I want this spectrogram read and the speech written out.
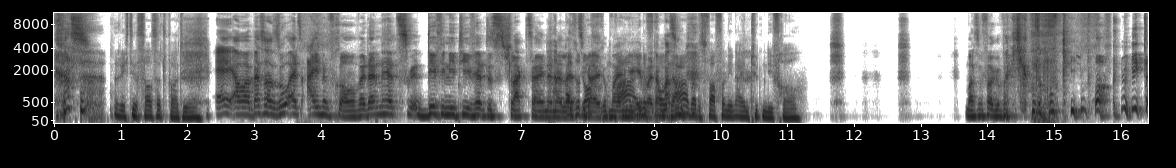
Krass. Richtige Sausage Party. Ja. Ey, aber besser so als eine Frau, weil dann hätte es definitiv hätte es Schlagzeilen in der Also Leipziger doch, Allgemeinen war gegeben. eine Alter. Frau Massen, da, aber das war von den einen Typen die Frau. Massenvergewaltigung auf Keyboard wieder.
